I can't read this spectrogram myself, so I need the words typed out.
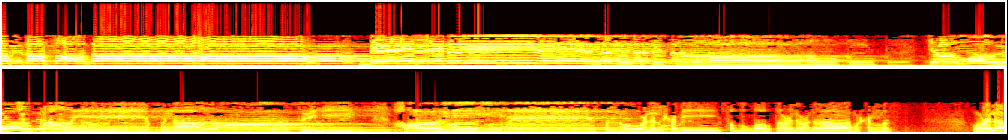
سستا سودا، بیچ مول چکائیں اپنا ہاتھ ہی۔ خالی ہے۔ صلو علی الحبیب صلی اللہ تعالی علی محمد وعلى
